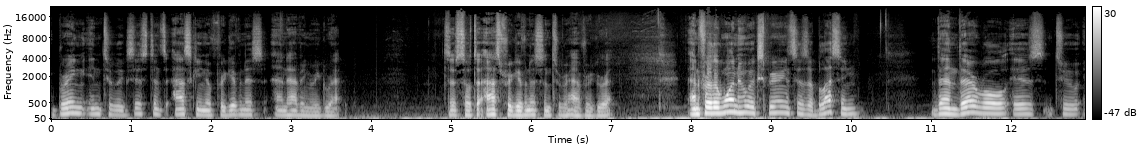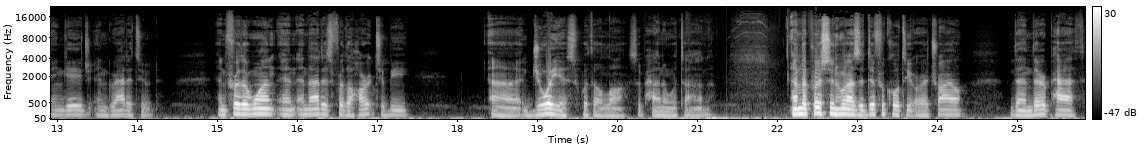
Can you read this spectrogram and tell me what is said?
bring into existence asking of forgiveness and having regret. So, to ask forgiveness and to have regret. And for the one who experiences a blessing, then their role is to engage in gratitude and for the one and, and that is for the heart to be uh, joyous with Allah subhanahu wa ta'ala. And the person who has a difficulty or a trial, then their path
